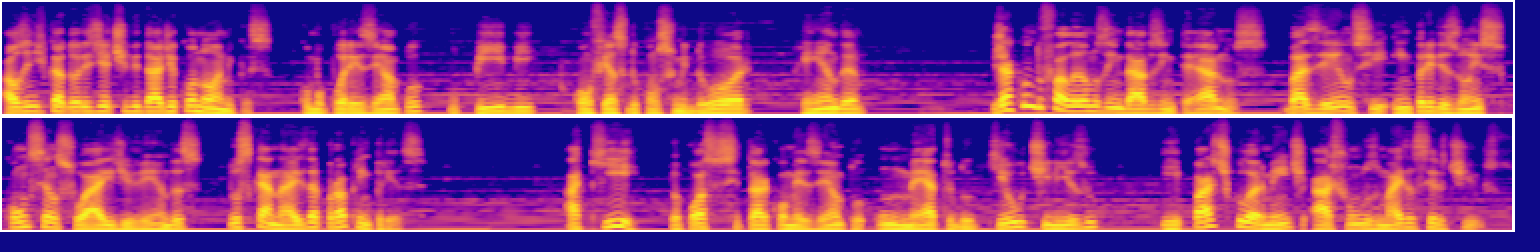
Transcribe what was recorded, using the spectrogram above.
aos indicadores de atividade econômicas, como por exemplo o PIB, confiança do consumidor, renda. Já quando falamos em dados internos, baseiam-se em previsões consensuais de vendas dos canais da própria empresa. Aqui eu posso citar como exemplo um método que eu utilizo e, particularmente, acho um dos mais assertivos.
